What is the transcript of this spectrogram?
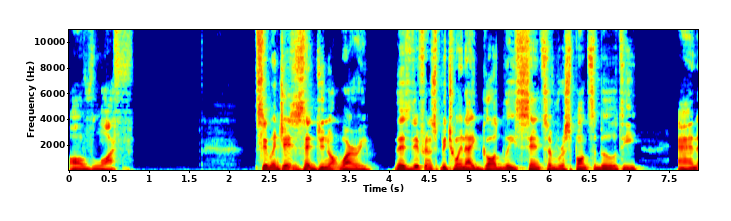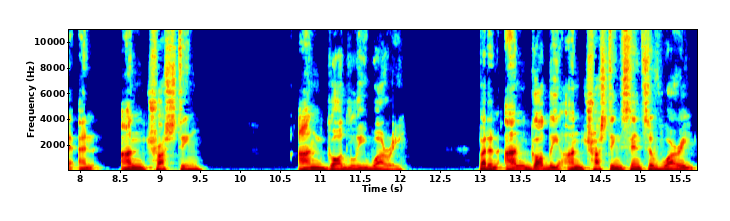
of life. See, when Jesus said, do not worry, there's a difference between a godly sense of responsibility and an untrusting, ungodly worry. But an ungodly, untrusting sense of worry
